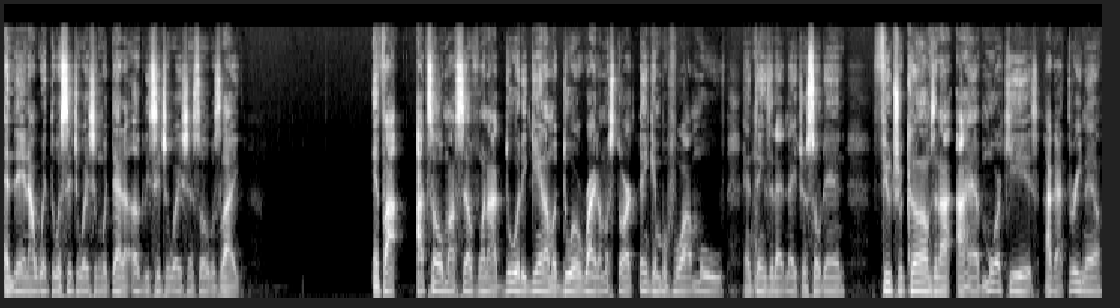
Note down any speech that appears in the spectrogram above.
and then I went through a situation with that, an ugly situation. So it was like if I I told myself when I do it again, I'm gonna do it right. I'm gonna start thinking before I move and things of that nature. So then future comes and I, I have more kids. I got three now.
